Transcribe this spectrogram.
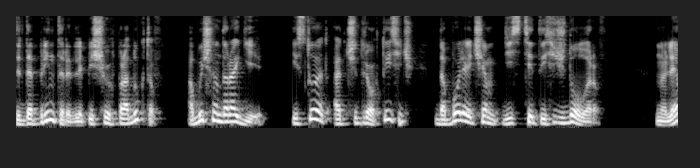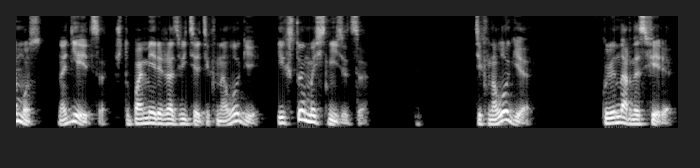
3D-принтеры для пищевых продуктов обычно дорогие и стоят от 4000 до более чем 10 тысяч долларов. Но Лемус надеется, что по мере развития технологий их стоимость снизится. Технология в кулинарной сфере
